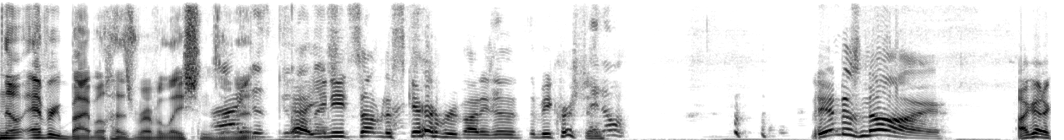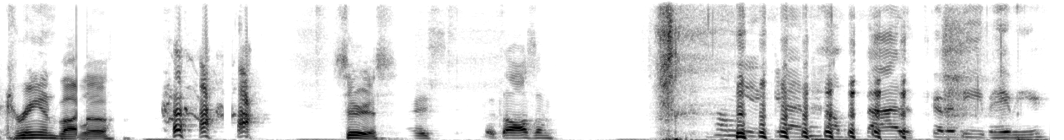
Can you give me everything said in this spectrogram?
No, every Bible has revelations in it. Yeah, you need something to scare everybody to, to be I Christian. don't. The end is nigh. I got a Korean Bible. Serious. Nice. That's awesome. Tell me again how bad it's gonna be, baby.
